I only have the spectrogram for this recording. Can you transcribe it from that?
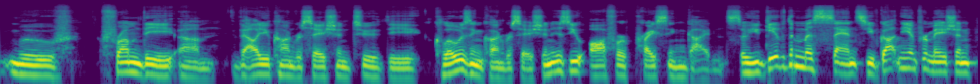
move from the um, value conversation to the closing conversation is you offer pricing guidance. So you give them a sense, you've gotten the information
